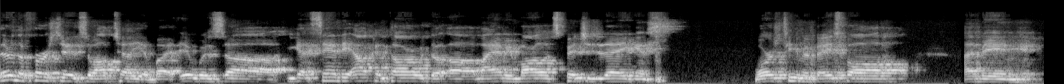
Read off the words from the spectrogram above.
they're in the first inning, so I'll tell you. But it was uh, you got Sandy Alcantara with the uh, Miami Marlins pitching today against worst team in baseball. I mean,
